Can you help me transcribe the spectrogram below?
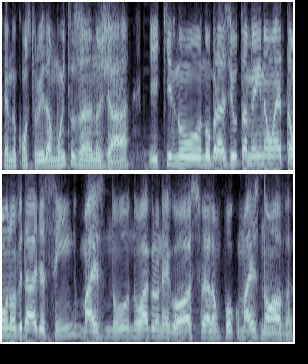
sendo construída há muitos anos já e que no, no Brasil também não é tão novidade assim, mas no, no agronegócio ela é um pouco mais nova.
